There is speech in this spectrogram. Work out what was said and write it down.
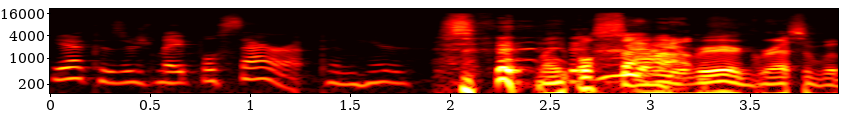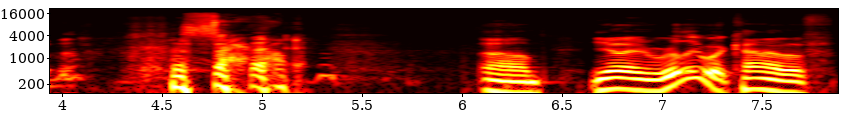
Yeah, because there's maple syrup in here. Maple Yeah, you're very aggressive with it. You know, and really what kind of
